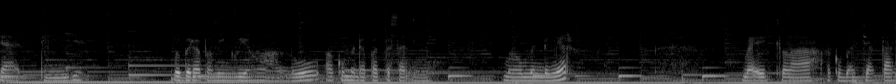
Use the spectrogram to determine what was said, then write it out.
Jadi, beberapa minggu yang lalu aku mendapat pesan ini. Mau mendengar? Baiklah, aku bacakan.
